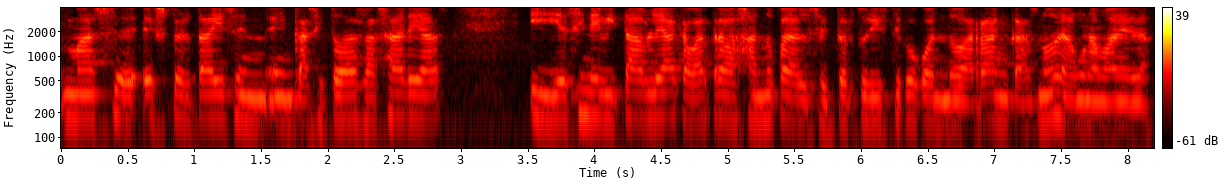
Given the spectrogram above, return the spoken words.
más expertise en casi todas las áreas y es inevitable acabar trabajando para el sector turístico cuando arrancas, ¿no? De alguna manera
